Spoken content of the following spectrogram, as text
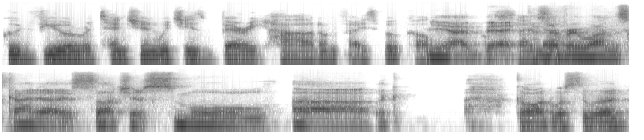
good viewer retention, which is very hard on Facebook, I'll, yeah, I bet because everyone's kind of such a small, uh, like God, what's the word?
